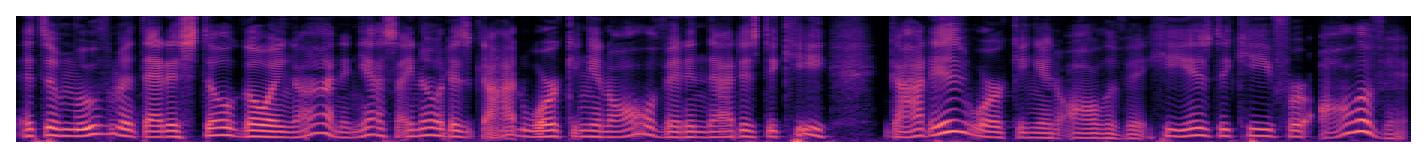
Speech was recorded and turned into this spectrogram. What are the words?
It's a movement that is still going on. And yes, I know it is God working in all of it, and that is the key. God is working in all of it, He is the key for all of it.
